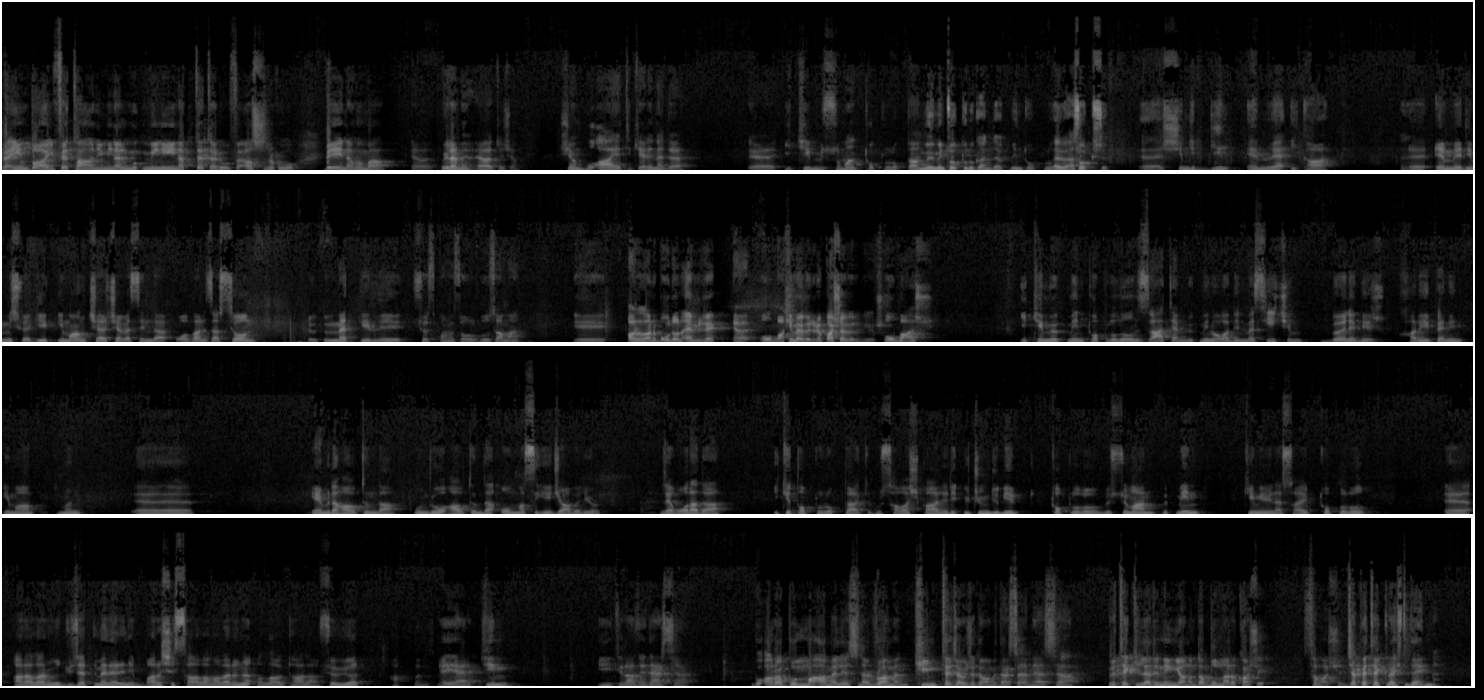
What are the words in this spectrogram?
Ve in daifetani minel mu'minin ektetelu fe aslihu beynehuma. Evet. Öyle mi? Evet hocam. Şimdi bu ayeti kerimede e, iki Müslüman topluluktan Mümin topluluk ancak. bin topluluk. Evet çok güzel. E, şimdi bir emre itaat e, emredilmiş ve bir iman çerçevesinde organizasyon, ümmet birliği söz konusu olduğu zaman e, Aralarını bunun emri evet, o baş, kime veriliyor? Paşa veriliyor. o baş iki mümin topluluğun zaten mümin olabilmesi için böyle bir halifenin, imamın eee emri altında, buyruğu altında olması icap ediyor. Ve orada iki topluluktaki bu savaş halleri üçüncü bir topluluğu, Müslüman, mümin kimliğine sahip topluluğu e, aralarını düzeltmelerini, barışı sağlamalarını Allahü Teala söylüyor. Eğer kim itiraz ederse, Bu ara bulma ameliyesine rağmen kim tecavüze devam ederse derse ötekilerinin yanında bunlara karşı savaşın. cephe tekleşti değil mi?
